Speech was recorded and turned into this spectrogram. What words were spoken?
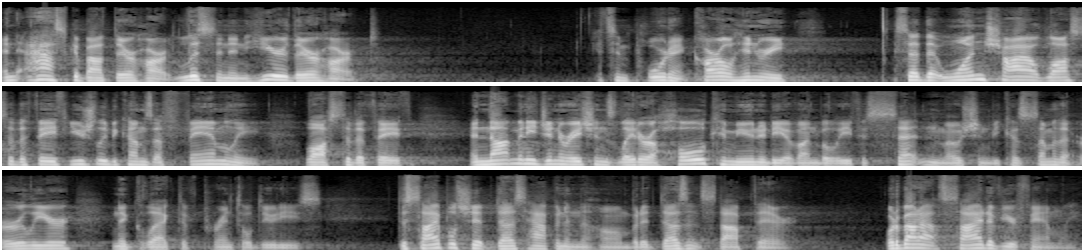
and ask about their heart? Listen and hear their heart. It's important. Carl Henry said that one child lost to the faith usually becomes a family lost to the faith. And not many generations later, a whole community of unbelief is set in motion because some of the earlier neglect of parental duties. Discipleship does happen in the home, but it doesn't stop there. What about outside of your family?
